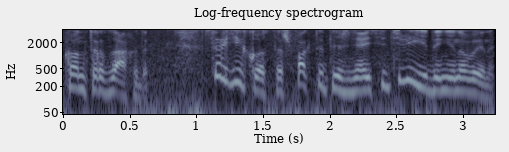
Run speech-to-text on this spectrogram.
контрзаходи. Сергій Косташ, факти тижня ICTV, єдині новини.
